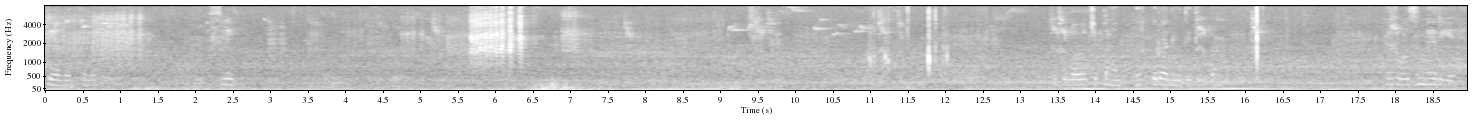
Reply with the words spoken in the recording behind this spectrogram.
हे बघा किती आहेत फुलं असली गुलाबाची पण आहेत, भरपूर आली होती ती पण हे रोजमेरी आहे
